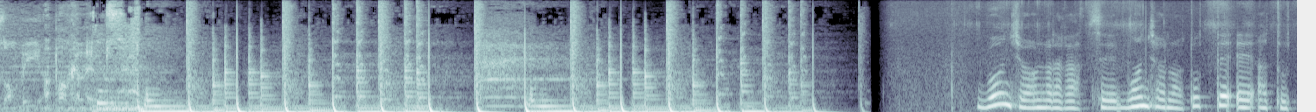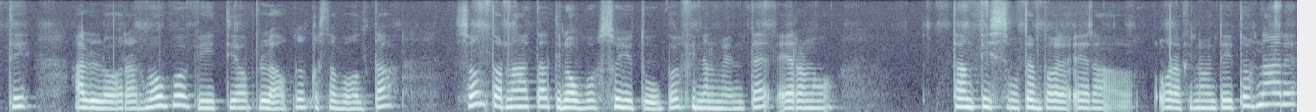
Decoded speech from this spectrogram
Zombie apocalypse. Buongiorno ragazze, buongiorno a tutte e a tutti. Allora, nuovo video vlog questa volta. Sono tornata di nuovo su YouTube, finalmente. Erano tantissimo tempo, era ora finalmente di tornare.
